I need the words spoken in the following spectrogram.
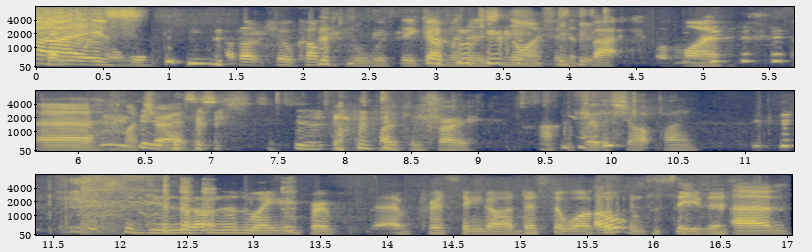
Guys! with- I don't feel comfortable with the governor's knife in the back of my uh, my trousers. It's poking through. I can feel the sharp pain. Jesus, I'm just waiting for a prison guard just to walk Oh. up and to see this. Um,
